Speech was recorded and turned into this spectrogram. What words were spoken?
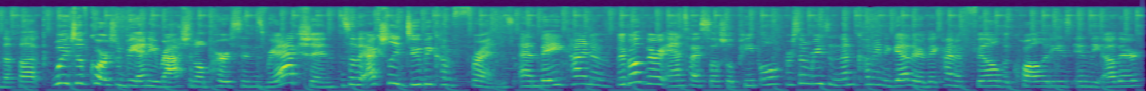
the fuck? Which of course would be any rational person's reaction. So they actually do become friends and they kind of, they're both very antisocial people. For some reason, them coming together, they kind of fill the qualities in the other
